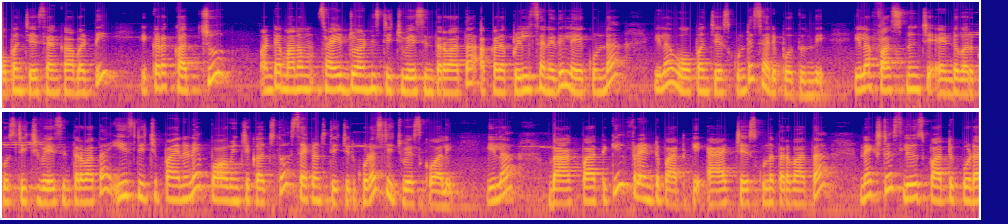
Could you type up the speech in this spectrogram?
ఓపెన్ చేసాం కాబట్టి ఇక్కడ ఖర్చు అంటే మనం సైడ్ జాయింట్ని స్టిచ్ వేసిన తర్వాత అక్కడ ప్రిల్స్ అనేది లేకుండా ఇలా ఓపెన్ చేసుకుంటే సరిపోతుంది. ఇలా ఫస్ట్ నుంచి ఎండ్ వరకు స్టిచ్ వేసిన తర్వాత ఈ స్టిచ్ పైననే పావించి ఖర్చుతో సెకండ్ స్టిచ్ని కూడా స్టిచ్ వేసుకోవాలి. ఇలా బ్యాక్ పార్ట్కి ఫ్రంట్ పార్ట్కి యాడ్ చేసుకున్న తర్వాత నెక్స్ట్ స్లీవ్స్ పార్ట్ కూడా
